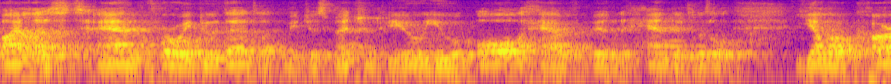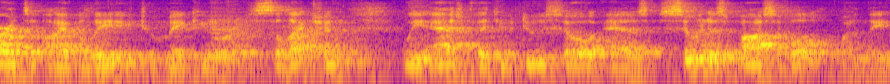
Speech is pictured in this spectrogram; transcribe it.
finalists. And before we do that, let me just mention to you, you all have been handed little yellow cards, I believe, to make your selection. We ask that you do so as soon as possible when the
